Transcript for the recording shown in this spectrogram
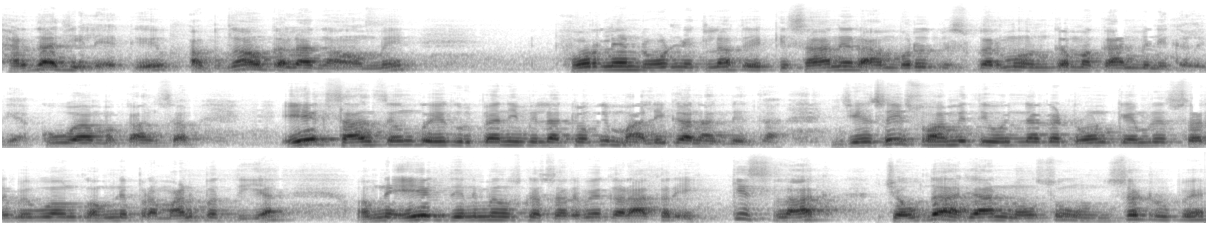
हरदा ज़िले के अब गाँव कला गाँव में फोर लेन रोड निकला तो एक किसान है राम भरोज विश्वकर्मा उनका मकान भी निकल गया कुआ मकान सब। एक साल से उनको एक रुपया नहीं मिला क्योंकि मालिकाना नहीं था। जैसे ही स्वामित्व योजना का ड्रोन कैमरे सर्वे हुआ उनको हमने प्रमाण पत्र दिया हमने एक दिन में उसका सर्वे कराकर इक्कीस लाख चौदह हज़ार नौ सौ उनसठ रुपये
